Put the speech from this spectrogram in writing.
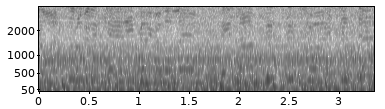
nice to look at the candy back on the left. He loves this situation. Danaher.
